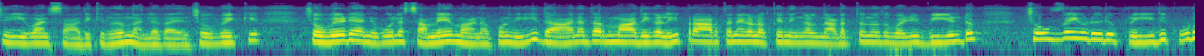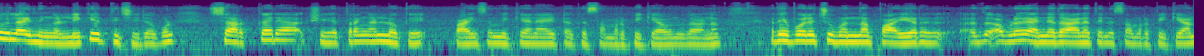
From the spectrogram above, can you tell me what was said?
ചെയ്യുവാൻ സാധിക്കുന്നത് നല്ലതായിരുന്നു. ചൊവ്വയ്ക്ക് ചൊവ്വയുടെ അനുകൂല സമയമാണ്. അപ്പോൾ ഈ ദാനധർമാദികൾ ഈ പ്രാർത്ഥനകളൊക്കെ നിങ്ങൾ നടത്തുന്നത് വഴി വീണ്ടും ചൊവ്വയുടെ ഒരു പ്രീതി കൂടുതലായി നിങ്ങളിലേക്ക് എത്തിച്ചേരും. അപ്പോൾ ശർക്കര ക്ഷേത്രങ്ങളിലൊക്കെ പായസം വയ്ക്കാനായിട്ടൊക്കെ സമർപ്പിക്കാവുന്നതാണ്. അതേപോലെ ചുവന്ന പയർ അത് അവിടെ അന്നദാനത്തിന് സമർപ്പിക്കാം.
